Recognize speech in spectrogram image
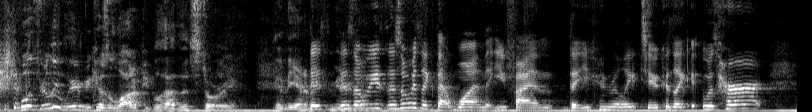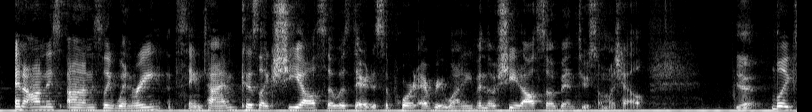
well, it's really weird because a lot of people have this story in the anime there's, community. there's always there's always like that one that you find that you can relate to because like it was her and honest honestly Winry at the same time because like she also was there to support everyone even though she had also been through so much hell Yeah. like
